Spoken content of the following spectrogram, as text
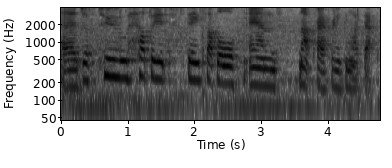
uh, just to help it stay supple and not crack or anything like that.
